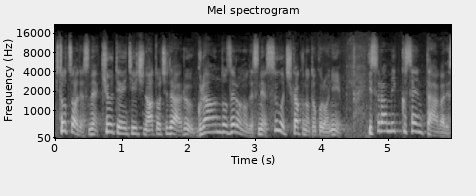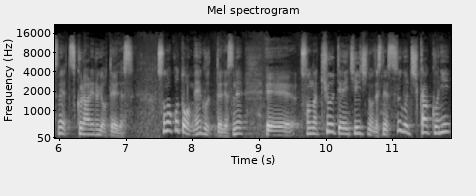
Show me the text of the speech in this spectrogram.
1つはですね9.11の跡地であるグラウンドゼロのですねすぐ近くのところにイスラミックセンターがですね作られる予定です。そのことをめぐってですね、えー、そんな9.11のですねすぐ近くに、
